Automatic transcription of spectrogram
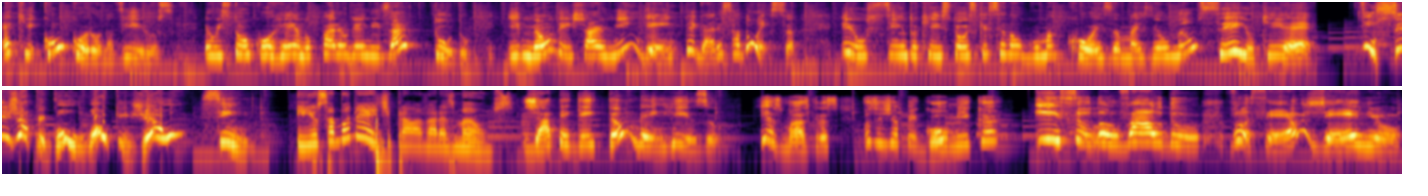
é que com o coronavírus eu estou correndo para organizar tudo e não deixar ninguém pegar essa doença. Eu sinto que estou esquecendo alguma coisa, mas eu não sei o que é. Você já pegou o álcool em gel? Sim. E o sabonete para lavar as mãos? Já peguei também, Riso. E as máscaras? Você já pegou, Mica? Isso, Louvaldo! Você é um gênio!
